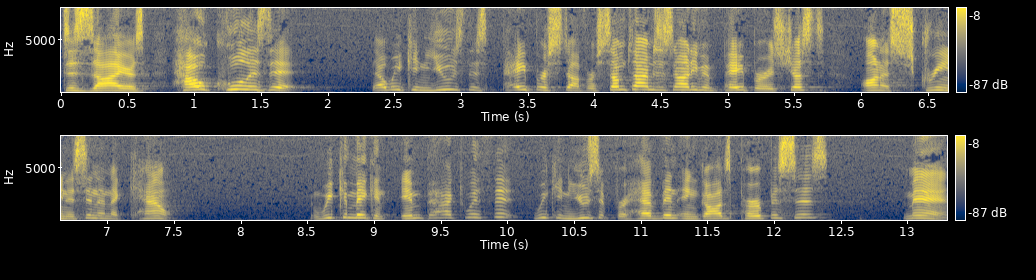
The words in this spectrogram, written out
desires. How cool is it that we can use this paper stuff, or sometimes it's not even paper, it's just on a screen, it's in an account. And we can make an impact with it. We can use it for heaven and God's purposes. Man,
